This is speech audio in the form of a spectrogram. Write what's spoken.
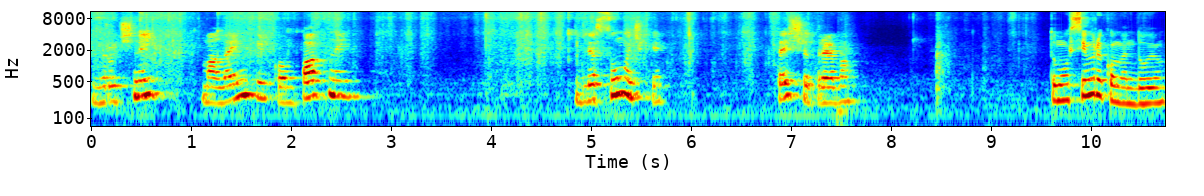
зручний, маленький, компактний. Для сумочки те, що треба. Тому всім рекомендую.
